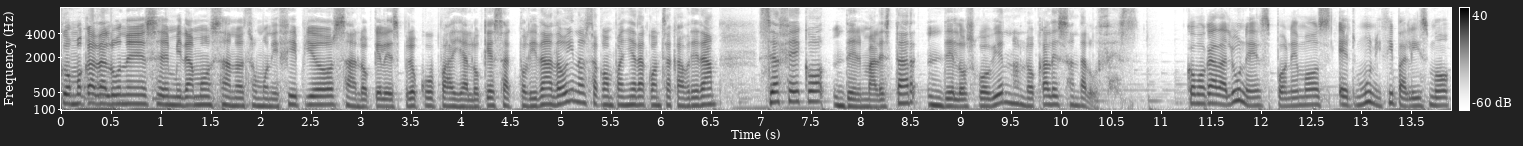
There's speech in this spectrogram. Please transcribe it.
Como cada lunes eh, miramos a nuestros municipios, a lo que les preocupa y a lo que es actualidad, hoy nuestra compañera Concha Cabrera se hace eco del malestar de los gobiernos locales andaluces. Como cada lunes ponemos el municipalismo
